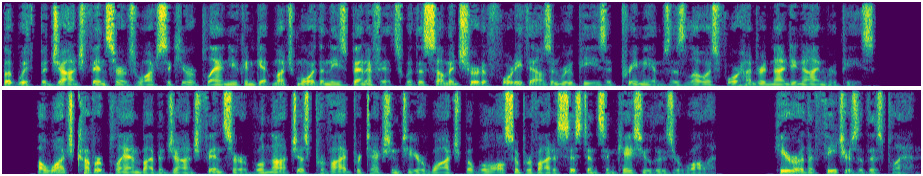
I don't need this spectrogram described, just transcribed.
But with Bajaj Finserv's Watch Secure plan, you can get much more than these benefits with a sum insured of 40,000 rupees at premiums as low as 499 rupees. A watch cover plan by Bajaj Finserv will not just provide protection to your watch but will also provide assistance in case you lose your wallet. Here are the features of this plan.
